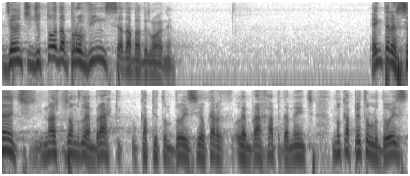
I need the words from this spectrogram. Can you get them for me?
diante de toda a província da Babilônia. É interessante, e nós precisamos lembrar que o capítulo 2, e eu quero lembrar rapidamente, no capítulo 2,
